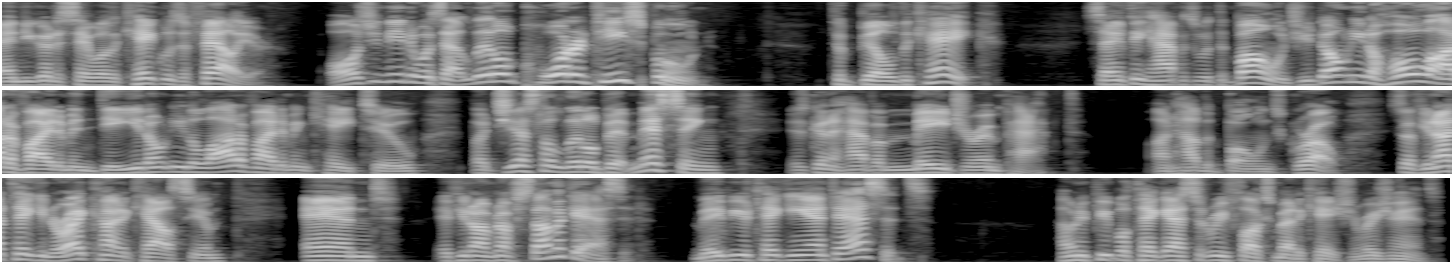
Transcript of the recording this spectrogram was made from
And you're going to say, well, the cake was a failure. All you needed was that little quarter teaspoon to build the cake. Same thing happens with the bones. You don't need a whole lot of vitamin D. You don't need a lot of vitamin K2, but just a little bit missing is going to have a major impact on how the bones grow. So if you're not taking the right kind of calcium and if you don't have enough stomach acid, maybe you're taking antacids. How many people take acid reflux medication? Raise your hands.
